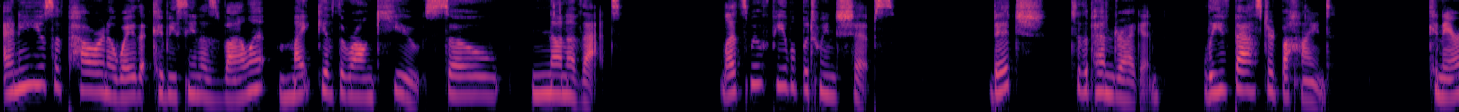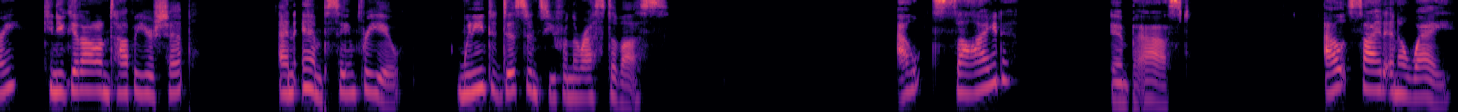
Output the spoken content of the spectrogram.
Any use of power in a way that could be seen as violent might give the wrong cue, so none of that. Let's move people between ships. Bitch, to the Pendragon. Leave Bastard behind. Canary, can you get out on top of your ship? And Imp, same for you. We need to distance you from the rest of us. Outside? Imp asked. Outside and away,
